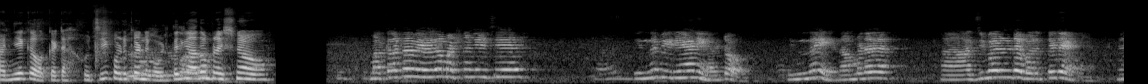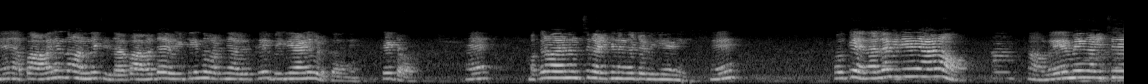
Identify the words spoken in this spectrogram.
കഞ്ഞിയൊക്കെ വെക്കട്ടെ. ഉച്ചയ്ക്ക് കൊടുക്കണ്ടേ. കൊടുത്തെങ്കിൽ അതും പ്രശ്നമാവും. മക്കളൊക്കെ വേഗം ഭക്ഷണം കഴിച്ചേ? ഇന്ന് ബിരിയാണി കേട്ടോ. ഇന്നേ നമ്മുടെ അജ്മലിന്റെ ബർത്ത്ഡേ ആണ്. ഏഹ് അപ്പൊ അവനൊന്നും വന്നിട്ടില്ല. അപ്പൊ അവന്റെ വീട്ടിൽ നിന്ന് പറഞ്ഞ അവർക്ക് ബിരിയാണി കൊടുക്കാനേ. കേട്ടോ? ഏഹ് മക്കൾ വായന വെച്ച് കഴിക്കണം കേട്ടോ ബിരിയാണി. ഏഹ് ഓക്കെ നല്ല ബിരിയാണി ആണോ? ആ വേഗം വേഗം കഴിച്ചേ.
